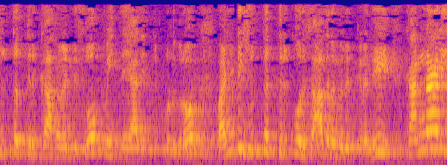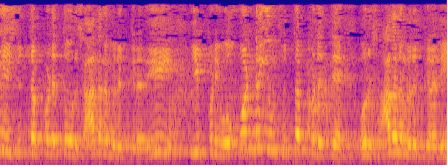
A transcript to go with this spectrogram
சுத்தத்திற்காக வேண்டி சோப்பை தயாரித்துக் கொள்கிறோம். வண்டி சுத்தத்திற்கு ஒரு சாதனம் இருக்கிறது. கண்ணாடியை சுத்தப்படுத்த ஒரு சாதனம் இருக்கிறது. இப்படி ஒவ்வொன்றையும் சுத்தப்படுத்த ஒரு சாதனம் இருக்கிறது.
